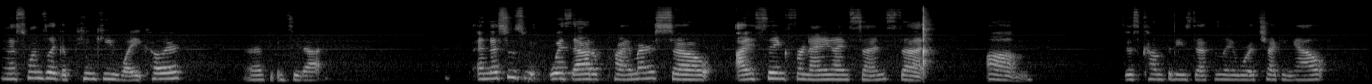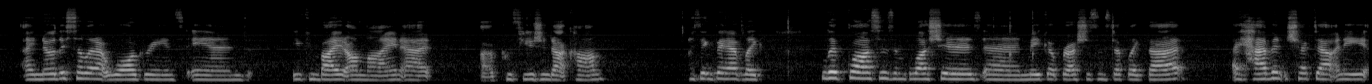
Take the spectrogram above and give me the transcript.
And this one's like a pinky white color. I don't know if you can see that. And this was without a primer, so I think for 99 cents that um, this company is definitely worth checking out. I know they sell it at Walgreens and you can buy it online at uh, profusion.com. I think they have like lip glosses and blushes and makeup brushes and stuff like that. I haven't checked out any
